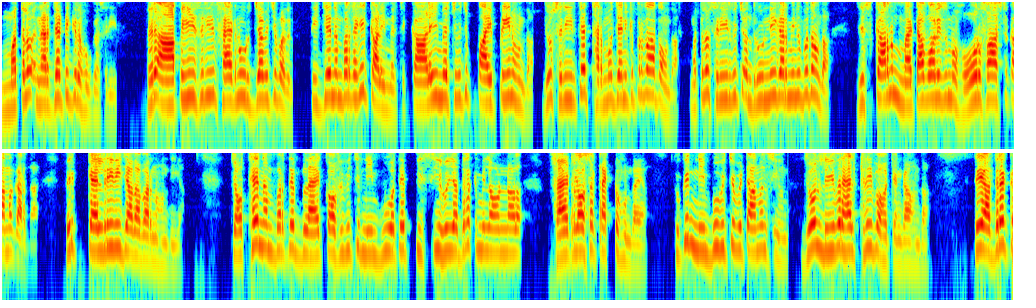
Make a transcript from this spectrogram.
ਮਤਲਬ એનર્ਜੈਟਿਕ ਰਹੂਗਾ ਸਰੀਰ। ਫਿਰ ਆਪ ਹੀ ਸਰੀਰ ਫੈਟ ਨੂੰ ਊਰਜਾ ਵਿੱਚ ਬਦਲ, ਤੀਜੇ ਨੰਬਰ ਤੇ ਹੈਗੀ ਕਾਲੀ ਮਿਰਚ ਕਾਲੀ ਮਿਰਚ ਵਿੱਚ ਪਾਈਪਰੀਨ ਹੁੰਦਾ, ਜੋ ਸਰੀਰ ਤੇ ਥਰਮੋਜੈਨਿਕ ਪ੍ਰਭਾਵ ਪਾਉਂਦਾ, ਮਤਲਬ ਸਰੀਰ ਵਿੱਚ ਅੰਦਰੂਨੀ ਗਰਮੀ ਨੂੰ ਵਧਾਉਂਦਾ, ਜਿਸ ਕਾਰਨ ਮੈਟਾਬੋਲਿਜ਼ਮ ਹੋਰ ਫਾਸਟ ਕੰਮ ਕਰਦਾ, ਫਿਰ ਕੈਲਰੀ ਵੀ ਜ਼ਿਆਦਾ ਬਰਨ ਹੁੰਦੀ ਆ। ਚੌਥੇ ਨੰਬਰ ਤੇ ਬਲੈਕ ਕਾਫੀ ਵਿੱਚ ਨਿੰਬੂ ਅਤੇ ਪੀਸੀ ਹੋਈ ਅਦਰਕ ਮਿਲਾਉਣ ਨਾਲ ਫੈਟ ਲਾਸ ਅਟਰੈਕਟ ਹੁੰਦਾ ਆ। ਕਿਉਂਕਿ ਨਿੰਬੂ ਵਿੱਚ ਵਿਟਾਮਿਨ ਸੀ ਹੁੰਦਾ, ਜੋ ਲੀਵਰ ਹੈਲਥ ਲਈ ਬਹੁਤ ਚੰਗਾ ਹੁੰਦਾ। ਤੇ ਅਦਰਕ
